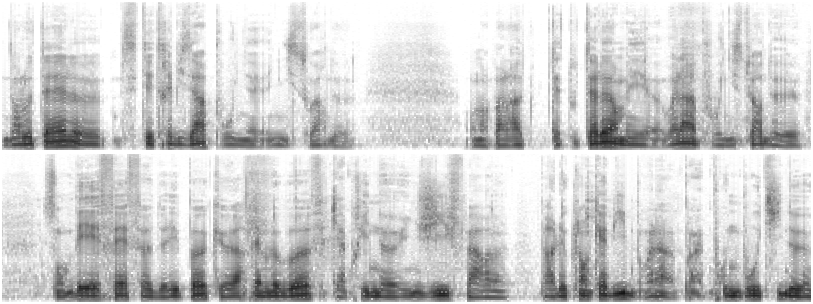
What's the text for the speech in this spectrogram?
dans l'hôtel. C'était très bizarre pour une, histoire de. On en parlera peut-être tout à l'heure, mais euh, voilà, pour une histoire de son BFF de l'époque, Artem Lobov, qui a pris une, gifle par, le clan Khabib. Voilà, pour une broutille de,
